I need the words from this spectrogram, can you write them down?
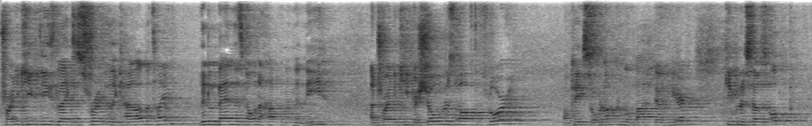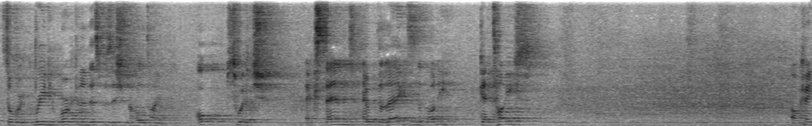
Trying to keep these legs as straight as I can all the time. Little bend is going to happen in the knee. And trying to keep your shoulders off the floor. Okay, so we're not coming back down here. Keeping ourselves up. So we're really working in this position the whole time. Up, switch. Extend out the legs and the body. Get tight. Okay,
